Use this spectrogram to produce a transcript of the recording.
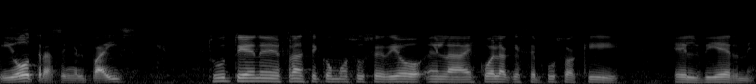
y otras en el país. Tú tienes, Francis, como sucedió en la escuela que se puso aquí el viernes.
